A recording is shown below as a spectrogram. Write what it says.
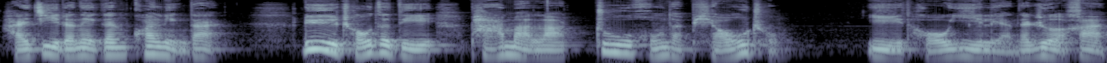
还系着那根宽领带，绿绸子底爬满了朱红的瓢虫，一头一脸的热汗，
